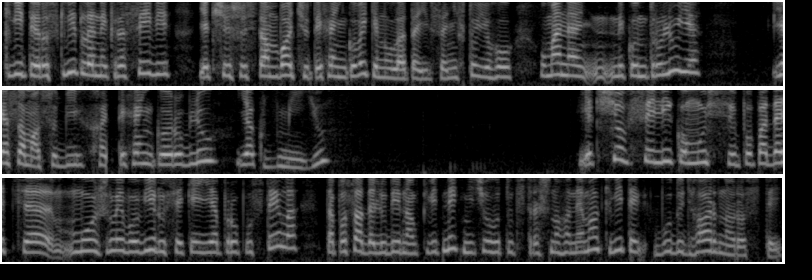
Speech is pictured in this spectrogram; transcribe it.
Квіти розквітлені, красиві. Якщо щось там бачу, тихенько викинула та і все. Ніхто його у мене не контролює. Я сама собі хай тихенько роблю, як вмію. Якщо в селі комусь попадеться, можливо, вірус, який я пропустила, та посада людина в квітник, нічого тут страшного нема, квіти будуть гарно рости.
